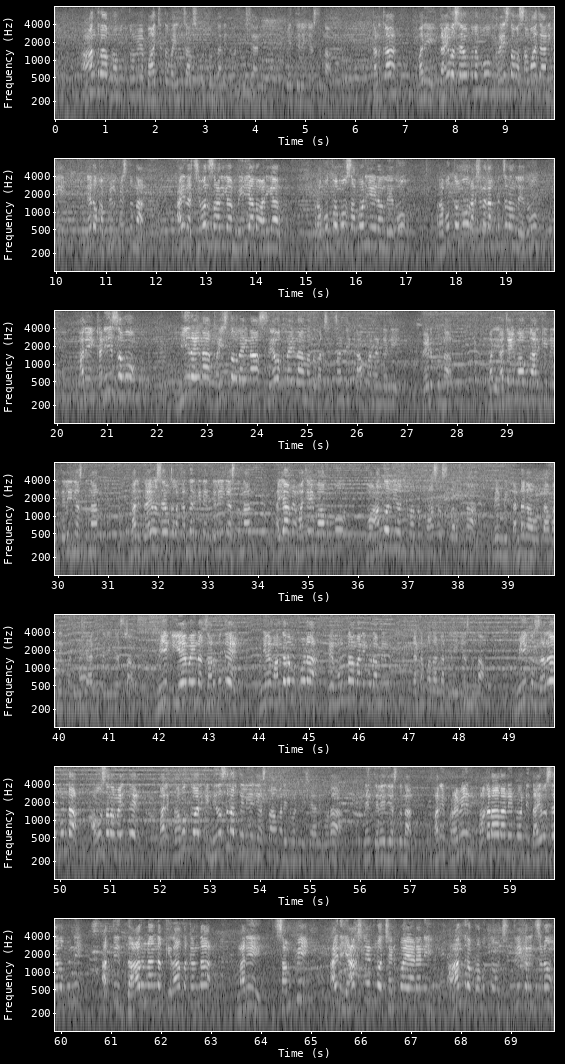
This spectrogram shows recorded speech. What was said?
ఆంధ్ర ప్రభుత్వమే బాధ్యత వహించాల్సి ఉంటుంది అనేటువంటి విషయాన్ని మేము తెలియజేస్తున్నాం. కనుక మరి దైవ సేవకులకు క్రైస్తవ సమాజానికి నేను ఒక పిలుపిస్తున్నాను ఆయన చివరిసారిగా మీడియాలో అడిగారు ప్రభుత్వము సపోర్ట్ చేయడం లేదు ప్రభుత్వము రక్షణ కల్పించడం లేదు. మరి కనీసము మీరైనా క్రైస్తవులైనా సేవకులైనా నన్ను రక్షించండి కాపాడండి అని వేడుకున్నారు. మరి అజయ్ బాబు గారికి నేను తెలియజేస్తున్నాను మరి దైవ సేవకులకందరికీ నేను తెలియజేస్తున్నాను అయ్యా మేము అజయ్ బాబుకు మా ఆందోళన నియోజకవర్గం ప్రాసెస్ తరఫున మేము మీకు అండగా ఉంటామనేటువంటి విషయాన్ని తెలియజేస్తాం. మీకు ఏమైనా జరిగితే మేమందరం కూడా మేము ఉంటామని కూడా మేము ఘట్టపదంగా తెలియజేస్తున్నాం. మీకు జరగకుండా అవసరమైతే మరి ప్రభుత్వానికి నిరసనలు తెలియజేస్తామనేటువంటి విషయాన్ని కూడా నేను తెలియజేస్తున్నాను. మరి ప్రవీణ్ పగడాల అనేటువంటి దైవ సేవకుని అతి దారుణంగా కిరాతకంగా మరి చంపి ఆయన యాక్సిడెంట్లో చనిపోయాడని ఆంధ్ర ప్రభుత్వం చిత్రీకరించడం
